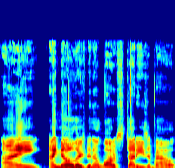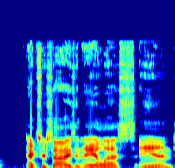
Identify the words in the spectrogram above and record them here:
I I know there's been a lot of studies about exercise and ALS, and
